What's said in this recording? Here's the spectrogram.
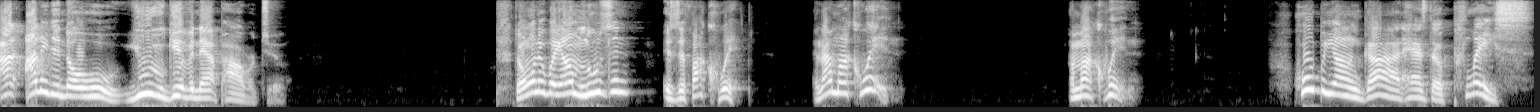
I, I need to know who you've given that power to. The only way I'm losing is if I quit. And I'm not quitting. I'm not quitting. Who beyond God has the place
